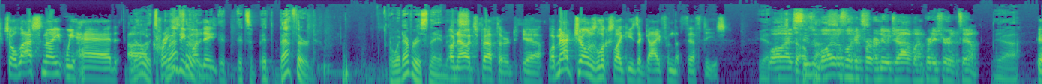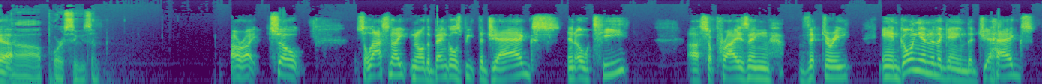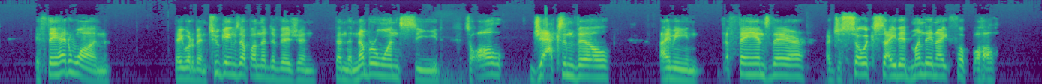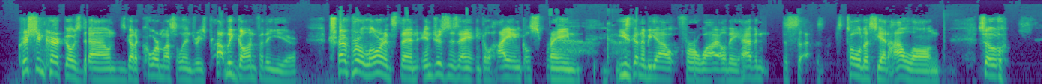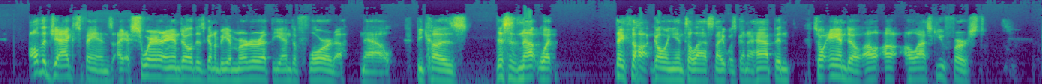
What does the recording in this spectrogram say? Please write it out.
So last night we had uh, no, it's crazy Beathard. Monday. It, it's it's Beathard or whatever his name is. oh, now it's Beathard. Yeah, but Mac Jones looks like he's a guy from the fifties. yeah. Well, as So- Susan Boyle's looking for a new job, I'm pretty sure it's him. yeah. Yeah. Oh, poor Susan. All right. So so last night, you know, the Bengals beat the Jags in OT. A surprising victory. And going into the game, the Jags, if they had won, they would have been two games up on the division, been the number one seed. So all Jacksonville, I mean, the fans there are just so excited. Monday night football. Christian Kirk goes down. He's got a core muscle injury. He's probably gone for the year. Trevor Lawrence then injures his ankle, high ankle sprain. Ah, He's going to be out for a while. They haven't told us yet how long. So, all the Jags fans, I swear, Ando, there's going to be a murder at the end of Florida now because this is not what they thought going into last night was going to happen. So, Ando, I'll, I'll, I'll ask you first.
